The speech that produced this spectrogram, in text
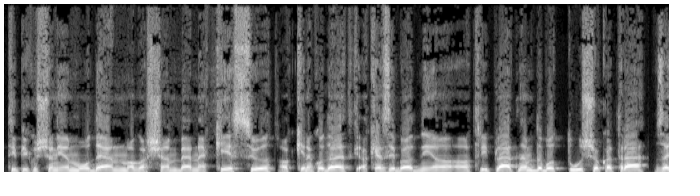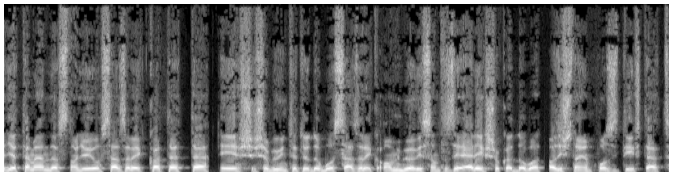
tipikusan ilyen modern, magas embernek készül, akinek oda lehet a kezébe adni a, a triplát, nem dobott túl sokat rá az egyetemen, de azt nagyon jó százalékkal tette, és, és a büntető dobó százalék, amiből viszont azért elég sokat dobott, az is nagyon pozitív, tehát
